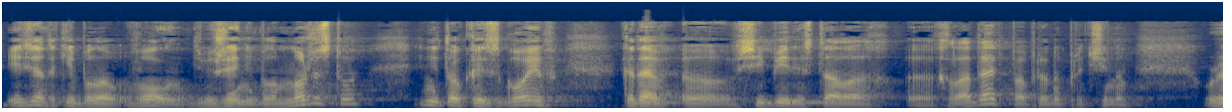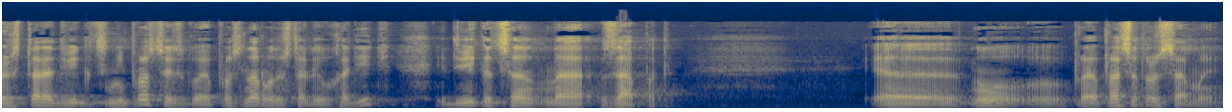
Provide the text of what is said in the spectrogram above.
И, естественно, таких было волн, движений было множество, и не только изгоев. Когда э, в Сибири стало э, холодать по определенным причинам, уже стали двигаться не просто изгои, а просто народы стали уходить и двигаться на запад. Э, ну, про, про все то же самое.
